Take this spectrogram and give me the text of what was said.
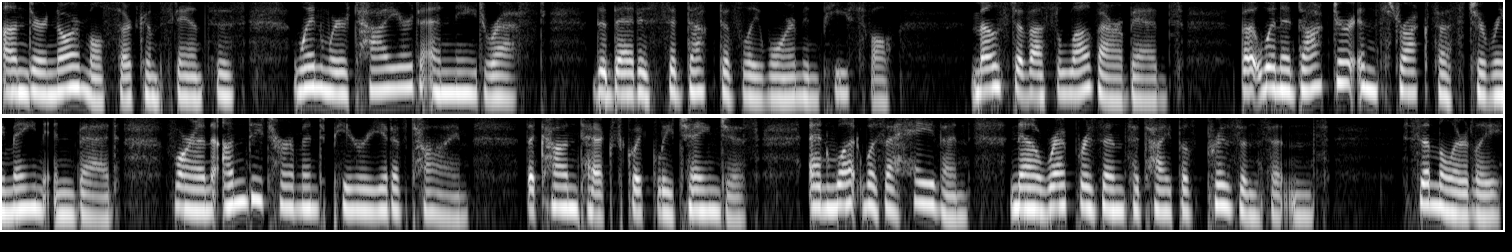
Under normal circumstances, when we're tired and need rest, the bed is seductively warm and peaceful. Most of us love our beds, but when a doctor instructs us to remain in bed for an undetermined period of time, the context quickly changes, and what was a haven now represents a type of prison sentence. Similarly,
